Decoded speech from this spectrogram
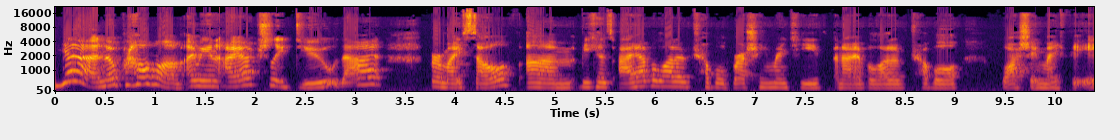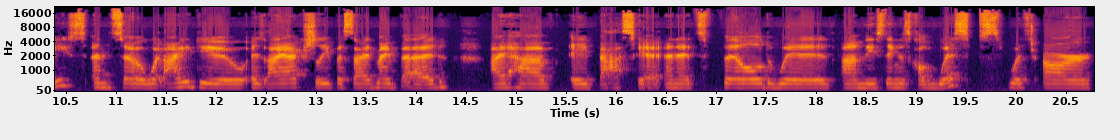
Yeah, no problem. I mean, I actually do that for myself um, because I have a lot of trouble brushing my teeth and I have a lot of trouble washing my face. And so, what I do is I actually, beside my bed, I have a basket and it's filled with um, these things called wisps, which are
